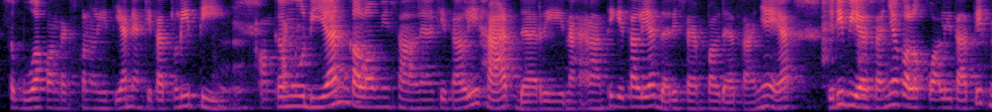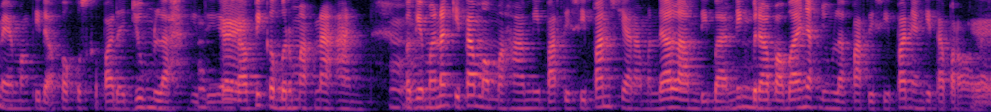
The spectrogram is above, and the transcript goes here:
sebuah konteks penelitian yang kita teliti. Hmm, Kemudian kalau misalnya kita lihat dari nah nanti kita lihat dari sampel datanya ya. Jadi biasanya kalau kualitatif memang tidak fokus kepada jumlah gitu okay. ya, tapi kebermaknaan. Hmm. Bagaimana kita memahami partisipan secara mendalam dibanding berapa banyak jumlah partisipan yang kita peroleh.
